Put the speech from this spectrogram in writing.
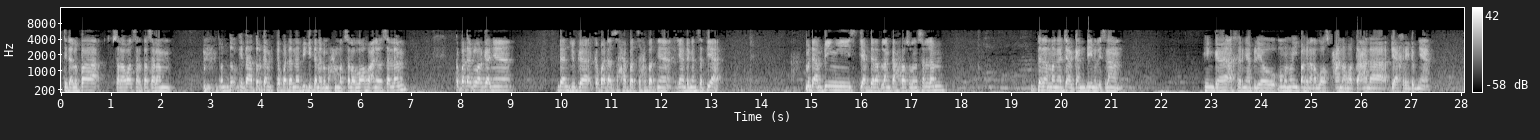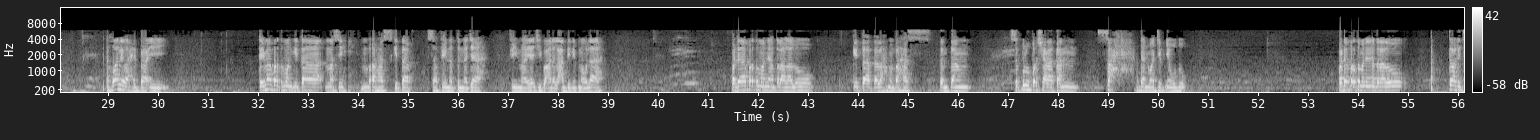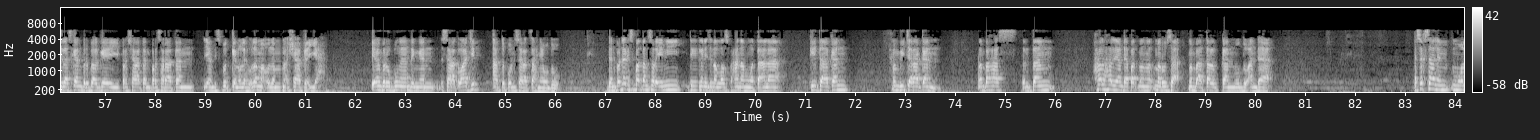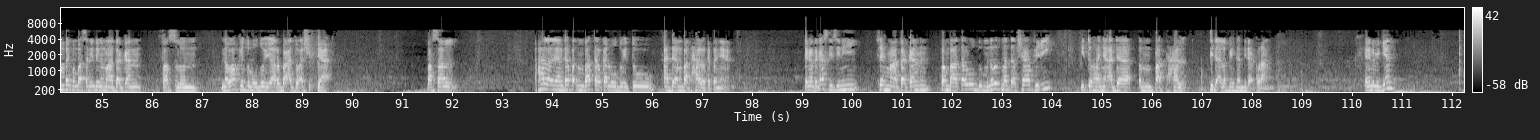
Tidak lupa salawat serta salam untuk kita aturkan kepada Nabi kita Nabi Muhammad sallallahu alaihi wasallam kepada keluarganya dan juga kepada sahabat-sahabatnya yang dengan setia mendampingi setiap derap langkah Rasulullah SAW dalam mengajarkan dinul Islam hingga akhirnya beliau memenuhi panggilan Allah Subhanahu wa taala di akhir hidupnya. Ikhwani wa tema pertemuan kita masih membahas kitab Safinatun Najah fima yajibu 'ala al-'abdi maulah. Pada pertemuan yang telah lalu kita telah membahas tentang 10 persyaratan sah dan wajibnya wudhu pada pertemuan yang lalu telah dijelaskan berbagai persyaratan-persyaratan yang disebutkan oleh ulama-ulama Syafi'iyah yang berhubungan dengan syarat wajib ataupun syarat sahnya wudhu. Dan pada kesempatan sore ini dengan izin Allah Subhanahu wa taala kita akan membicarakan membahas tentang hal-hal yang dapat merusak, membatalkan wudhu Anda Syekh Salim memulai pembahasan ini dengan mengatakan faslun nawaqidul wudu'i arba'atu asya. Pasal hal yang dapat membatalkan wudhu itu ada empat hal katanya. Dengan tegas di sini Syekh mengatakan pembatal wudhu menurut madhab Syafi'i itu hanya ada empat hal, tidak lebih dan tidak kurang. Dengan demikian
